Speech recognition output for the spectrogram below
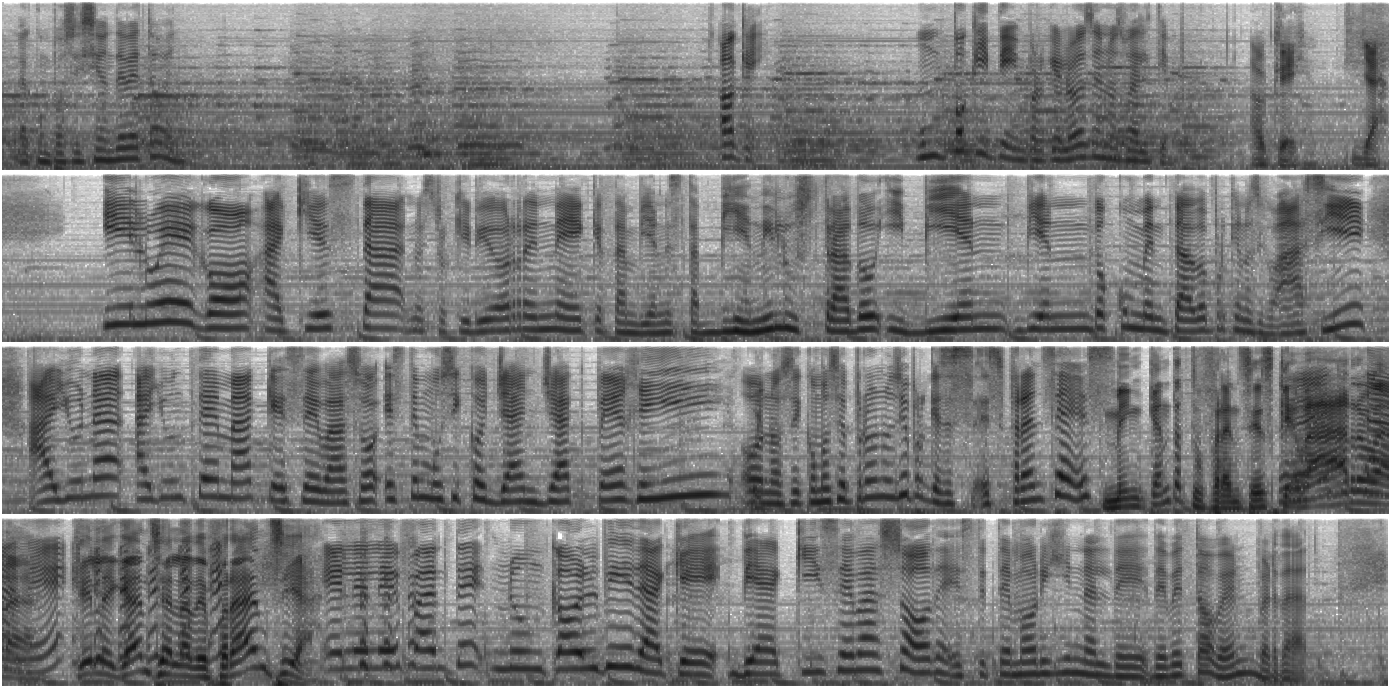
La composición de Beethoven. Ok. Un poquitín, porque luego se nos va el tiempo. Ok, ya. Y luego aquí está nuestro querido René, que también está bien ilustrado y bien, bien documentado, porque nos dijo, ah, sí, hay, una, hay un tema que se basó, este músico Jean-Jacques Perry, o no sé cómo se pronuncia, porque es, es francés. Me encanta tu francés, qué bárbara. ¿eh? Qué elegancia la de Francia. El elefante nunca olvida que de aquí se basó, de este tema original de, de Beethoven, ¿verdad?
